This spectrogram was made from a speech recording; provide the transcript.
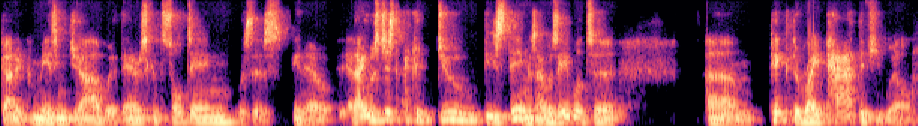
got an amazing job with Andersen Consulting. Was this, you know, and I was just I could do these things. I was able to um, pick the right path, if you will.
